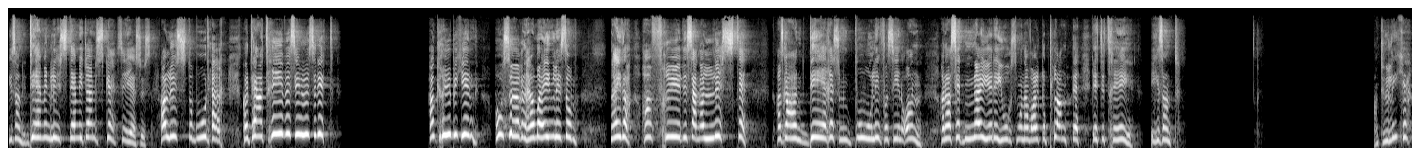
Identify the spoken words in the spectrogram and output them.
Det er min lyst, det er mitt ønske, sier Jesus. Jeg har lyst til å bo der. Kan du tenke deg å trives i huset ditt? Han kryper ikke inn. 'Å, søren, her må jeg inn', liksom. Nei da, han fryder seg, han har lyst til. Han skal ha dere som en bolig for sin ånd. Han har sett nøye det jordsmonnet han har valgt å plante dette treet i. Ikke sant? Han tuller ikke.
